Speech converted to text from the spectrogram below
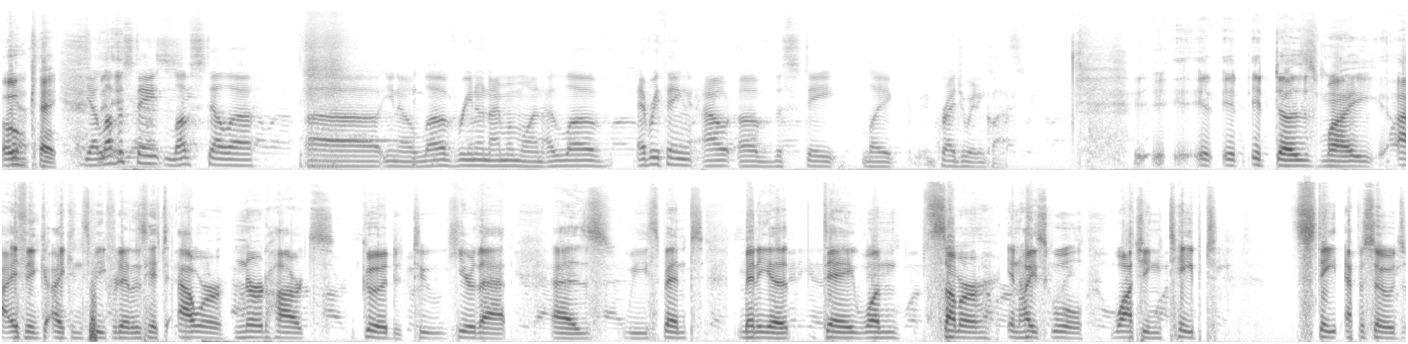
Okay. Yes. Yeah, love the state. Yes. Love Stella. Uh, you know, love Reno 911. I love everything out of the state, like graduating class. It, it, it, it does my I think I can speak for this case our nerd hearts good to hear that as we spent many a day one summer in high school watching taped state episodes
